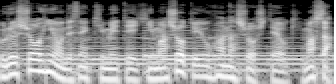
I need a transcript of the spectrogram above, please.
売る商品をですね、決めていきましょうというお話をしておきました。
